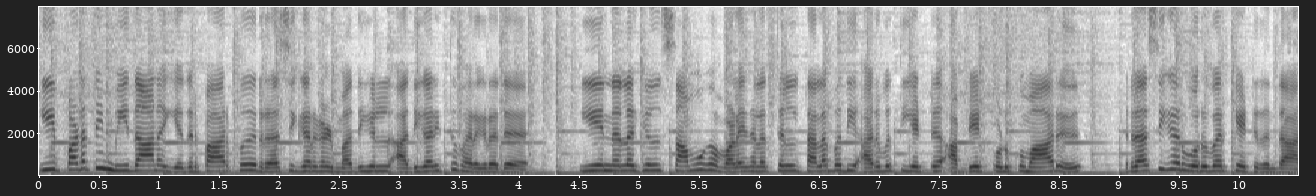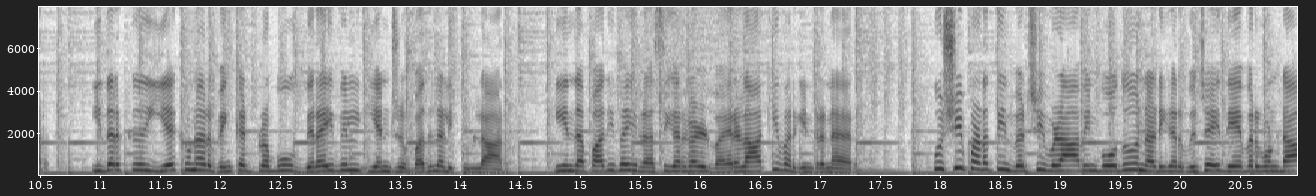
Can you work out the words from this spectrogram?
இப்படத்தின் மீதான எதிர்பார்ப்பு ரசிகர்கள் மத்தியில் அதிகரித்து வருகிறது. இந்நிலையில் சமூக வலைதளத்தில் தளபதி அறுபத்தி எட்டு அப்டேட் கொடுக்குமாறு ரசிகர் ஒருவர் கேட்டிருந்தார். இதற்கு இயக்குனர் வெங்கட் பிரபு விரைவில் என்று பதிலளித்துள்ளார். இந்த பதிவை ரசிகர்கள் வைரலாக்கி வருகின்றனர். குஷி படத்தின் வெற்றி விழாவின் போது நடிகர் விஜய் தேவர்கொண்டா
